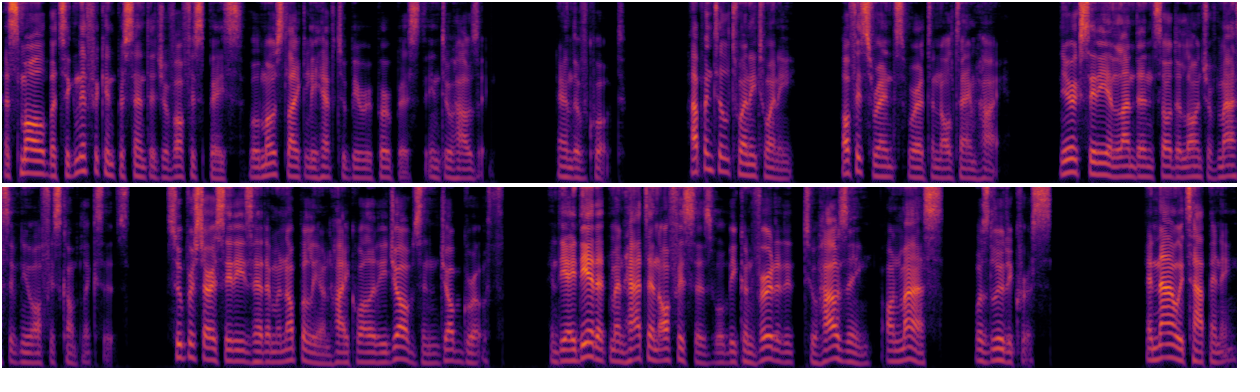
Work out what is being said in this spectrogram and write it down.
A small but significant percentage of office space will most likely have to be repurposed into housing. End of quote. Up until 2020, office rents were at an all time high. New York City and London saw the launch of massive new office complexes. Superstar cities had a monopoly on high quality jobs and job growth. And the idea that Manhattan offices will be converted to housing en masse was ludicrous. And now it's happening.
